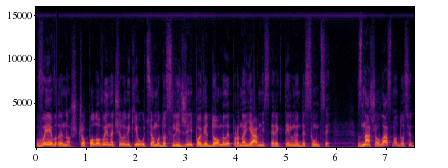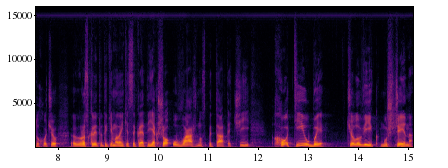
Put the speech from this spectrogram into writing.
Виявлено, що половина чоловіків у цьому дослідженні повідомили про наявність еректильної дисфункції. З нашого власного досвіду хочу е, розкрити такі маленькі секрети. Якщо уважно спитати, чи хотів би чоловік, мужчина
